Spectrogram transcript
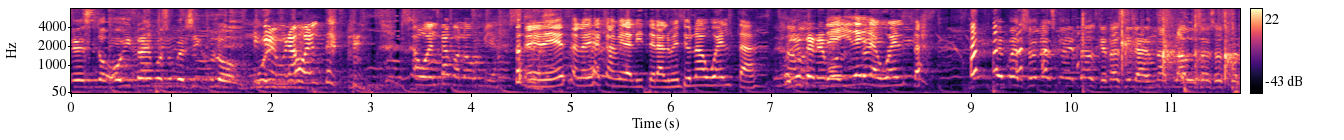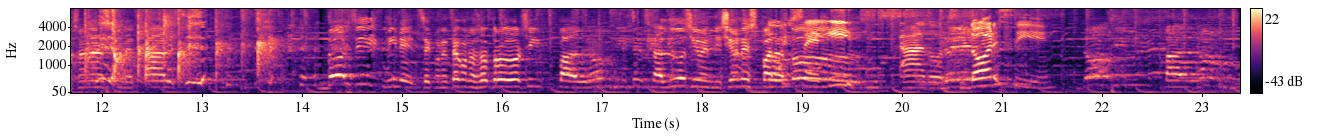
esto, hoy traemos un versículo muy... una vuelta. Una vuelta a Colombia. Eh, Esa lo dije a Camila, literalmente una vuelta. Oye, tenemos De ida y de vuelta. 20 personas conectadas. ¿Qué tal si le dan un aplauso a esas personas conectadas? Dorcy, mire, se conecta con nosotros Dorcy Padrón. Dice saludos y bendiciones para todos. Ah. Dorsey. Dorcy Padrón.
